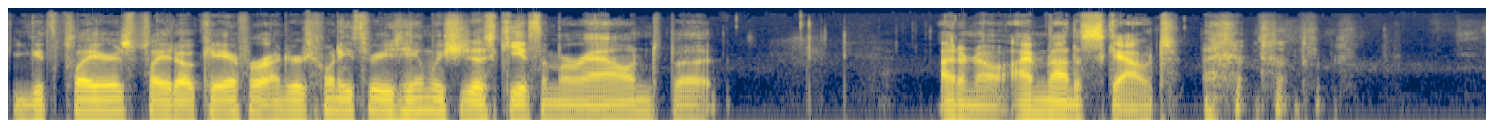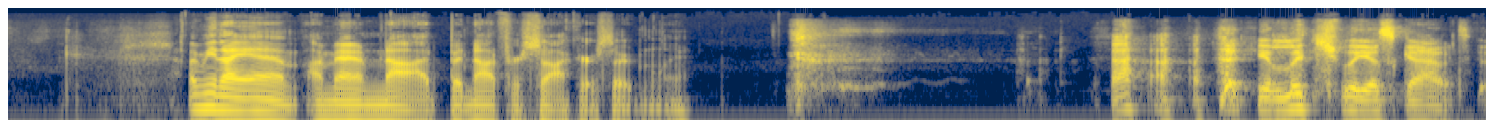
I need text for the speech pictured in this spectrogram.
youth players played okay for under 23 team, we should just keep them around. But I don't know. I'm not a scout. I mean, I am. I I'm not, but not for soccer, certainly. You're literally a scout.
